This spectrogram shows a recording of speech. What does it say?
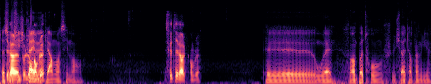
De toute façon, si je crève, clairement, c'est mort. Est-ce que t'es vers le camp bleu? Euh. Ouais. Enfin, pas trop. Je me suis arrêté en plein milieu.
